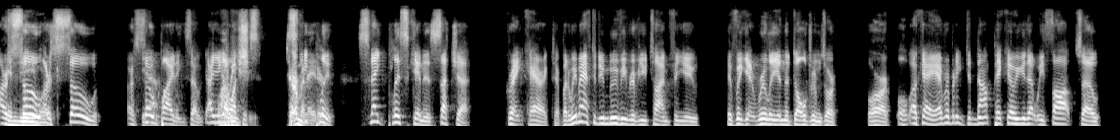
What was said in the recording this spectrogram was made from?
are in so are so are so Yeah. biting. So you Well, gotta I watch this. Terminator. Pli- Snake Plissken is such a great character. But we may have to do movie review time for you if we get really in the doldrums or or oh, okay, everybody did not pick OU that we thought. So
